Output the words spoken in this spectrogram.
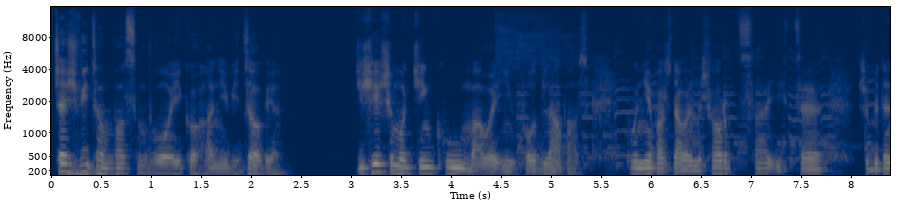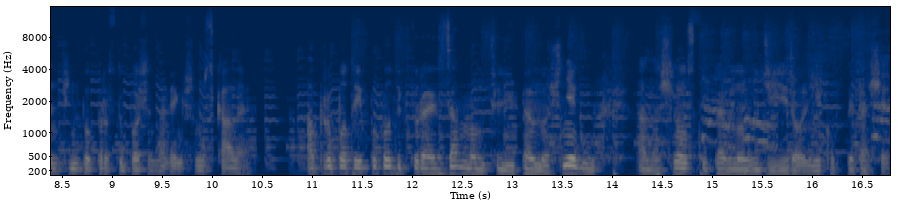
Cześć, witam was moi kochani widzowie. W dzisiejszym odcinku małe info dla was, ponieważ dałem shortsa i chcę, żeby ten film po prostu poszedł na większą skalę. A propos tej pogody, która jest za mną, czyli pełno śniegu, a na Śląsku pełno ludzi i rolników pyta się,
